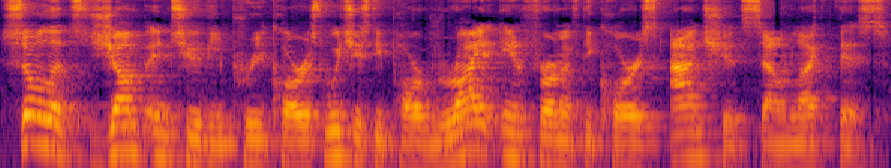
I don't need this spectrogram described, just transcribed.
So let's jump into the pre-chorus, which is the part right in front of the chorus and should sound like this.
